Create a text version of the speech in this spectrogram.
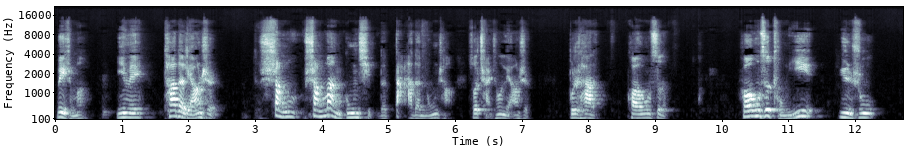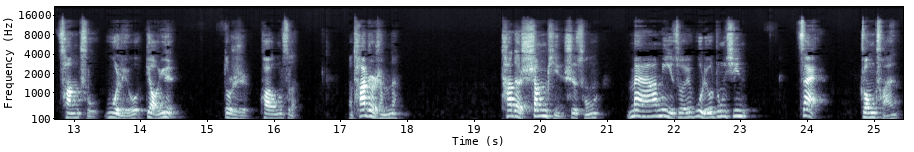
为什么？因为他的粮食上上万公顷的大的农场所产生的粮食不是他的，跨国公司的。跨国公司统一运输、仓储、物流、调运，都是跨国公司的。他这是什么呢？他的商品是从迈阿密作为物流中心，再装船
